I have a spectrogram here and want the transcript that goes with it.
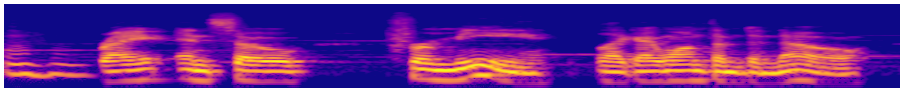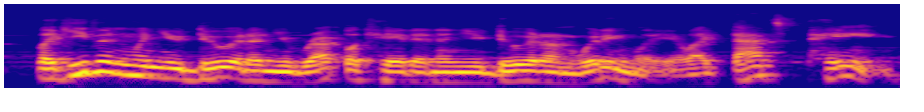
Mm-hmm. Right. And so for me, like, I want them to know, like, even when you do it and you replicate it and you do it unwittingly, like, that's pain.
